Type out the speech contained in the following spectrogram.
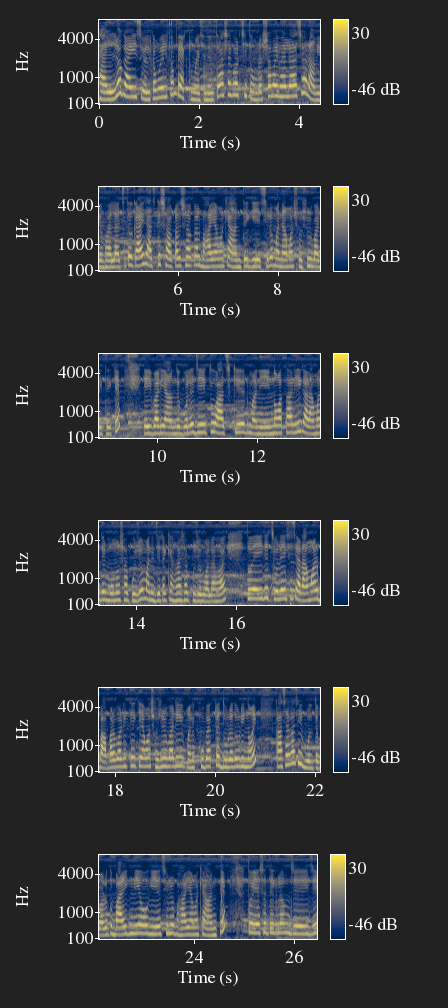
Hello guys, welcome welcome back to my channel. তো আশা করছি তোমরা সবাই ভালো আছো আর আমিও ভালো আছি। তো গাইস, আজকে সকাল সকাল ভাই আমাকে আনতে গিয়েছিল মানে আমার শ্বশুর বাড়ি থেকে। এই বাড়ি আনবে বলে যেহেতু আজকের মানে ন তারিখ আর আমাদের মনসা পুজো মানে যেটাকে হাঁসা পুজো বলা হয়। তো এই যে চলে এসেছি আর আমার বাবার বাড়ি থেকে আমার শ্বশুর বাড়ি মানে খুব একটা দূরাদূরি নয়, কাছাকাছি বলতে পারো। তো বাইক নিয়ে ও গিয়েছিল ভাই আমাকে আনতে। তো এসে দেখলাম যে এই যে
